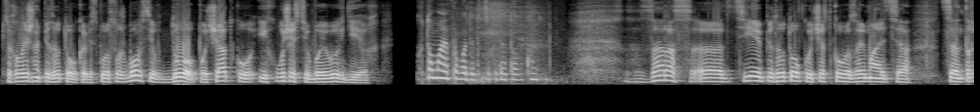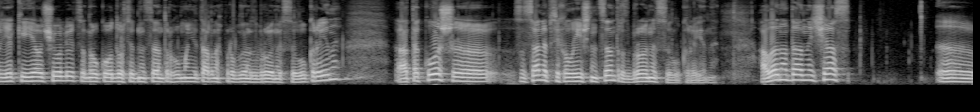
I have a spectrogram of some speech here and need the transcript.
психологічна підготовка військовослужбовців до початку їх участі в бойових діях. Хто має проводити цю підготовку? Зараз е, цією підготовкою частково займається центр, який я очолюю, це науково-дослідний центр гуманітарних проблем Збройних сил України, а також е, соціально-психологічний центр Збройних сил України. Але на даний час е,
